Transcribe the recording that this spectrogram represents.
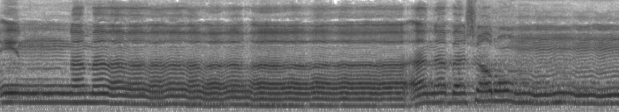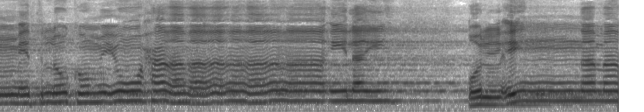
إنما أنا بشر مثلكم يوحى إلي قل إنما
